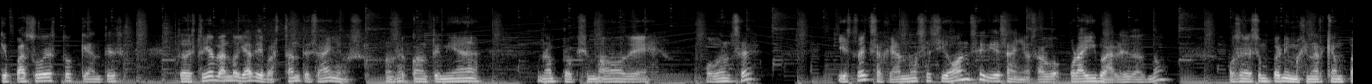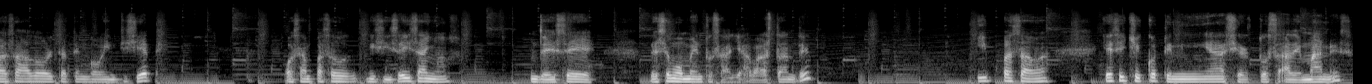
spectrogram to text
que pasó esto que antes, pero estoy hablando ya de bastantes años, o sea, cuando tenía un aproximado de 11, y estoy exagerando, no sé si 11, 10 años, algo por ahí va la edad, ¿no? O sea, es un pueden imaginar que han pasado, ahorita tengo 27. O sea, han pasado 16 años de ese, de ese momento, o sea, ya bastante. Y pasaba que ese chico tenía ciertos ademanes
